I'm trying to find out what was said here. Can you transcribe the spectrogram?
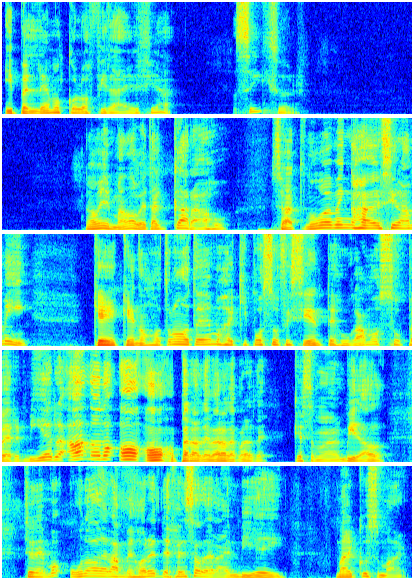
Y perdemos con los Philadelphia Sixers. No, mi hermano, vete al carajo. O sea, tú no me vengas a decir a mí que, que nosotros no tenemos equipo suficiente. Jugamos super mierda. Ah, no, no. Oh, oh, espérate, espérate, espérate. Que se me había olvidado tenemos una de las mejores defensas de la NBA, Marcus Smart.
